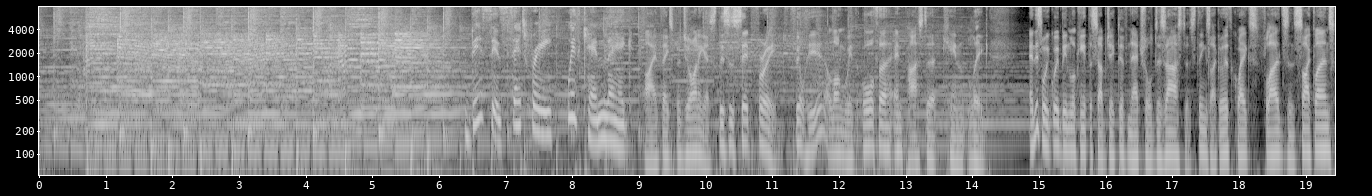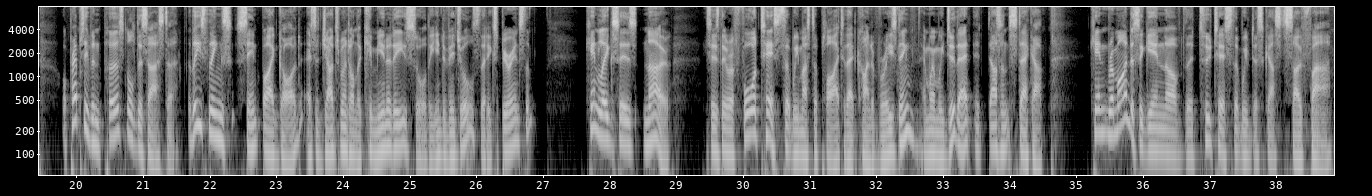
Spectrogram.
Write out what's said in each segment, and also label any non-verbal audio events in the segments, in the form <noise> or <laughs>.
This is Set Free with Ken Legg. Hi, thanks for joining us. This is Set Free. Phil here, along with author and pastor Ken Legg. And this week we've been looking at the subject of natural disasters, things like earthquakes, floods, and cyclones, or perhaps even personal disaster. Are these things sent by God as a judgment on the communities or the individuals that experience them? Ken Legg says no. He says there are four tests that we must apply to that kind of reasoning, and when we do that, it doesn't stack up. Ken, remind us again of the two tests that we've discussed so far.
